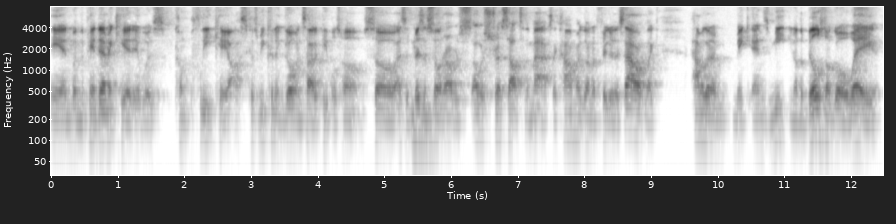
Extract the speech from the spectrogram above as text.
And when the pandemic hit, it was complete chaos because we couldn't go inside of people's homes. So as a business mm-hmm. owner, I was I was stressed out to the max. Like, how am I going to figure this out? Like, how am I going to make ends meet? You know, the bills don't go away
